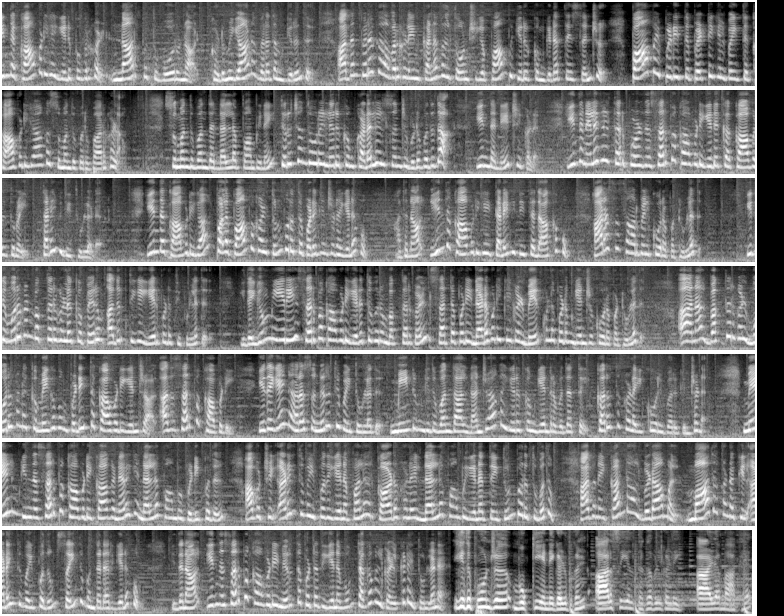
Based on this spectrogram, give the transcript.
இந்த காவடியை எடுப்பவர்கள் நாற்பத்தி ஒரு நாள் கடுமையான விரதம் இருந்து அதன் பிறகு அவர்களின் கனவில் தோன்றிய பாம்பு இருக்கும் இடத்தை சென்று பாம்பை பிடித்து பெட்டியில் வைத்து காவடியாக சுமந்து வருவார்களாம். சுமந்து வந்த நல்ல பாம்பினை திருச்செந்தூரில் இருக்கும் கடலில் சென்று விடுவதுதான் இந்த நேற்றிக்கடன் இந்த நிலையில் தற்பொழுது சர்ப காவடி எடுக்க காவல்துறை தடை விதித்துள்ளனர். இந்த காவடியால் பல பாம்புகள் துன்புறுத்தப்படுகின்றன எனவும் அதனால் இந்த காவடியை தடை விதித்ததாகவும் அரசு சார்பில் கூறப்பட்டுள்ளது. இது முருகன் பக்தர்களுக்கு பெரும் அதிருப்தியை ஏற்படுத்தியுள்ளது. இதையும் மீறி சர்வ காவடி எடுத்து வரும் பக்தர்கள் சட்டப்படி நடவடிக்கைகள் மேற்கொள்ளப்படும் என்று கூறப்பட்டுள்ளது. ஆனால் பக்தர்கள் முருகனுக்கு மிகவும் பிடித்த காவடி என்றால் அது சர்வ காவடி இதை ஏன் அரசு நிறுத்தி வைத்துள்ளது? மீண்டும் இது வந்தால் நன்றாக இருக்கும் என்ற விதத்தில் கருத்துக்களை கூறி வருகின்றனர். மேலும் இந்த சர்ப்ப காவடிக்காக நிறைய நல்ல பாம்பு பிடிப்பது அவற்றை அடைத்து வைப்பது என பலர் காடுகளில் நல்ல பாம்பு இனத்தை துன்புறுத்துவதும் அதனை கண்டால் விடாமல் மாத கணக்கில் அடைத்து வைப்பதும் செய்து வந்தனர் எனவும் இதனால் இந்த சர்ப்ப காவடி நிறுத்தப்பட்டது எனவும் தகவல்கள் கிடைத்துள்ளன. இது போன்ற முக்கிய நிகழ்வுகள் அரசியல் தகவல்களை ஆழமாக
